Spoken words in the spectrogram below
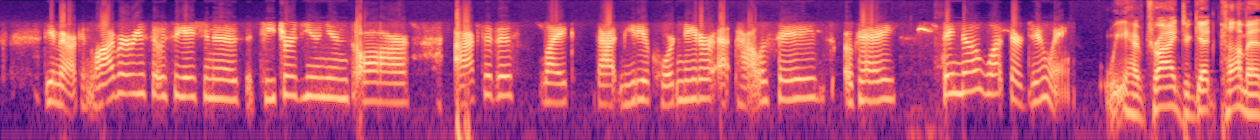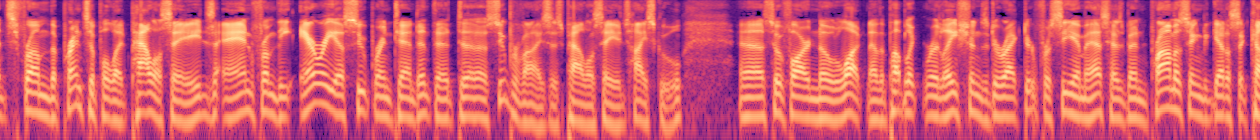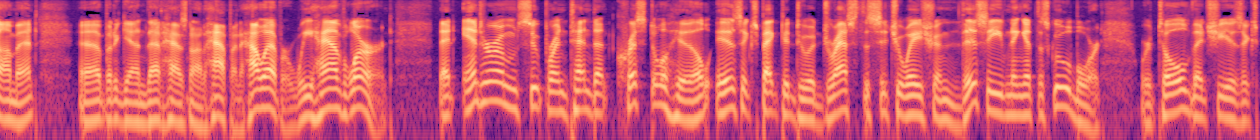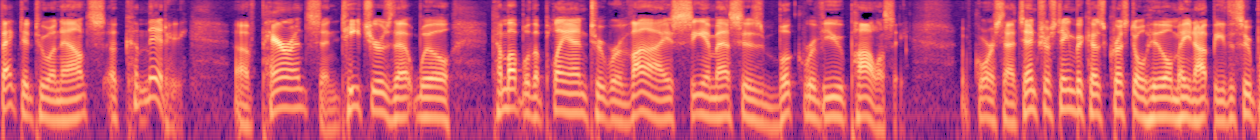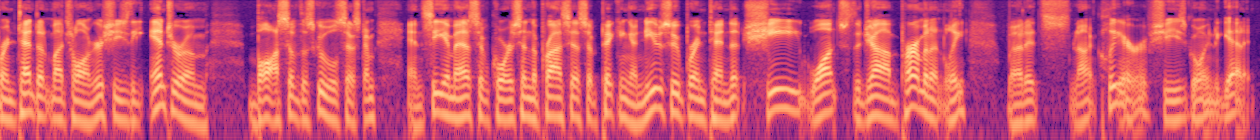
The American Library Association is, the teachers' unions are, activists like that media coordinator at Palisades, okay? They know what they're doing. We have tried to get comments from the principal at Palisades and from the area superintendent that uh, supervises Palisades High School. Uh, so far, no luck. Now, the public relations director for CMS has been promising to get us a comment, uh, but again, that has not happened. However, we have learned that interim superintendent Crystal Hill is expected to address the situation this evening at the school board. We're told that she is expected to announce a committee of parents and teachers that will come up with a plan to revise CMS's book review policy. Of course, that's interesting because Crystal Hill may not be the superintendent much longer. She's the interim boss of the school system. And CMS, of course, in the process of picking a new superintendent, she wants the job permanently, but it's not clear if she's going to get it.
